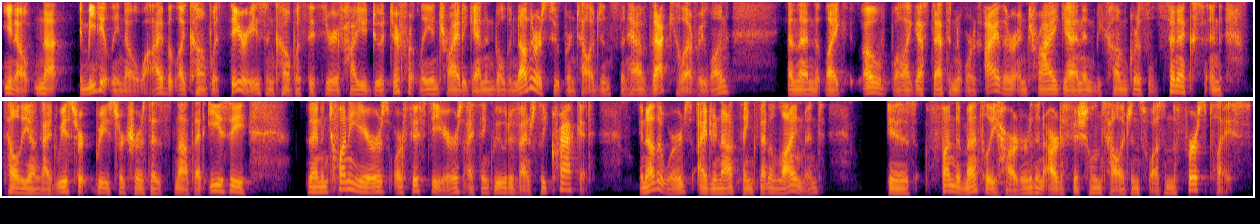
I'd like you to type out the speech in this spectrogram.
you know, not immediately know why, but like come up with theories and come up with the theory of how you do it differently and try it again and build another superintelligence, then have that kill everyone. And then like, oh, well, I guess that didn't work either and try again and become grizzled cynics and tell the young-eyed research- researchers that it's not that easy then in 20 years or 50 years, I think we would eventually crack it. In other words, I do not think that alignment is fundamentally harder than artificial intelligence was in the first place.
